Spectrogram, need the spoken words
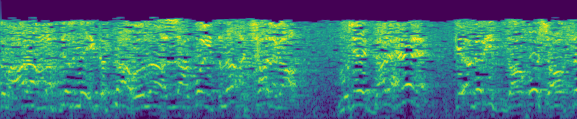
تمہارا مسجد میں اکٹھا ہونا اللہ کو اتنا اچھا لگا۔ مجھے ڈر ہے کہ اگر اس گاؤں کو شوق سے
